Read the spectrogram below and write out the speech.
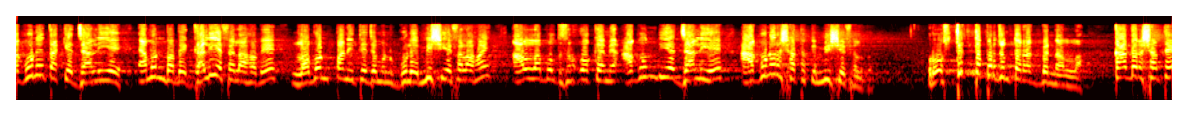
আগুনে তাকে জ্বালিয়ে এমনভাবে গালিয়ে ফেলা হবে, লবণ পানিতে যেমন গুলে মিশিয়ে ফেলা হয়, আল্লাহ বলতেছেন, ওকে আমি আগুন দিয়ে জ্বালিয়ে আগুনের সাথে মিশিয়ে ফেলব। ওর অস্তিত্ব পর্যন্ত রাখবেন না আল্লাহ। কাদের সাথে?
